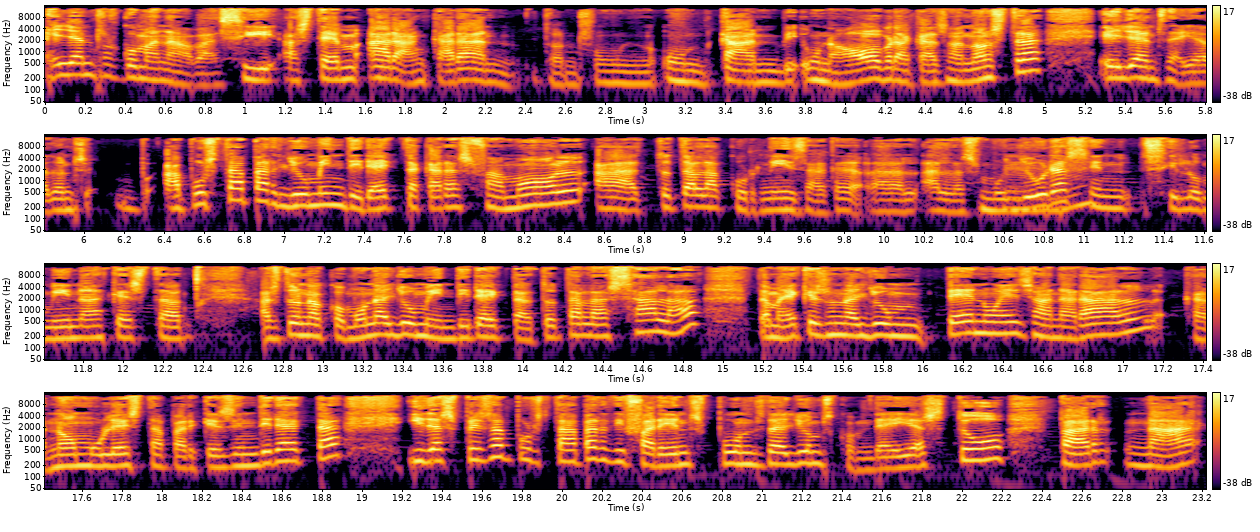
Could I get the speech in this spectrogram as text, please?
ell ens recomanava, si estem ara encarant doncs, un, un canvi, una obra a casa nostra, ell ens deia doncs, apostar per llum indirecta, que ara es fa molt a tota la cornisa, a, a les motllures mm -hmm. s'il·lumina aquesta... es dona com una llum indirecta a tota la sala, de manera que és una llum tènue, general, que no molesta perquè és indirecta, i després apostar per diferents punts de llums, com deies tu, per anar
